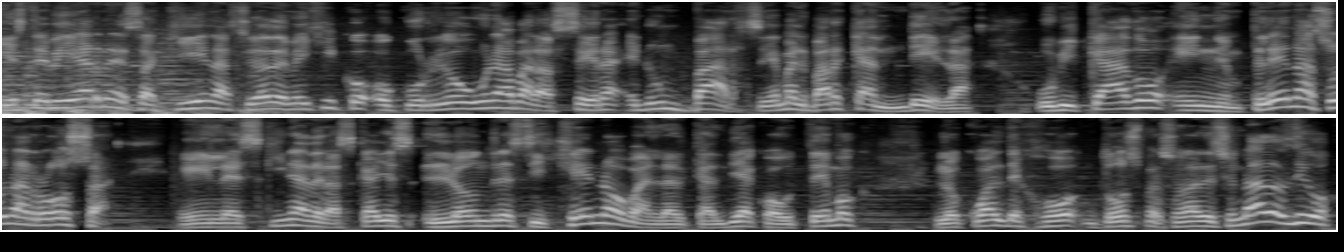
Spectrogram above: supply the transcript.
Y este viernes aquí en la Ciudad de México ocurrió una balacera en un bar, se llama el Bar Candela, ubicado en plena zona rosa, en la esquina de las calles Londres y Génova, en la alcaldía Cuauhtémoc, lo cual dejó dos personas lesionadas. Digo,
